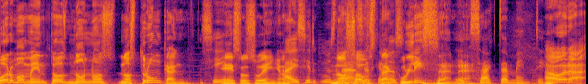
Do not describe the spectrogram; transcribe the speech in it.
por momentos no nos, nos truncan Sí. esos sueños. Hay circunstancias Nos que nos- obstaculizan. Exactamente. Ahora,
